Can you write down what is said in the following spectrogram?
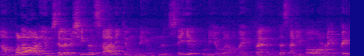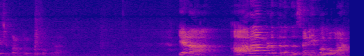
நம்மளாலையும் சில விஷயங்கள் சாதிக்க முடியும்னு செய்யக்கூடிய ஒரு அமைப்பை இந்த சனி பகவானுடைய பயிற்சி பலன்கள் கொடுக்கப்படுறார். ஏன்னா ஆறாம் இடத்துல இந்த சனி பகவான்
